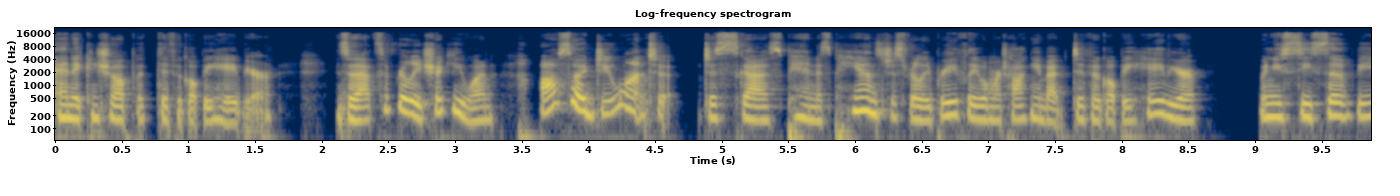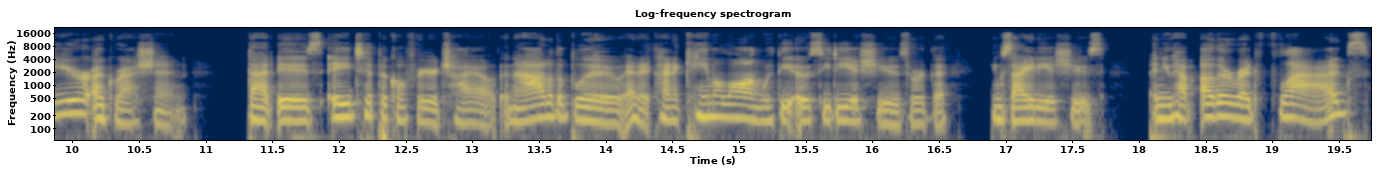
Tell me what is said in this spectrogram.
and it can show up with difficult behavior. And so that's a really tricky one. Also, I do want to discuss pandas pans just really briefly when we're talking about difficult behavior. When you see severe aggression that is atypical for your child and out of the blue, and it kind of came along with the OCD issues or the anxiety issues, and you have other red flags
